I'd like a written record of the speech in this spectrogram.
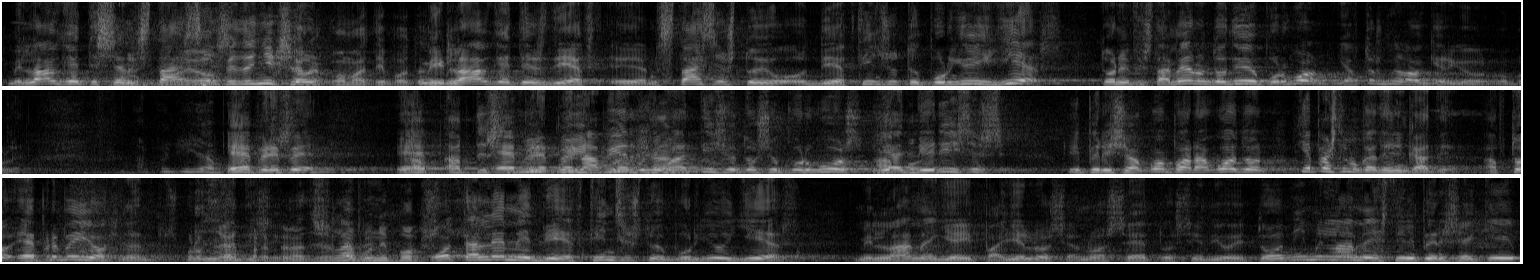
μιλάω για τις ενστάσεις. ΕΟΠΗ δεν ήξερε ακόμα τίποτα. Μιλάω για τις ενστάσεις του διευθύνσεων του Υπουργείου Υγείας, των εφισταμένων των δύο υπουργών. Γι' αυτός μιλάω, κύριε Γεωργόπουλε. Από Έπρεπε, τη- απ' απ' τη στιγμή έπρεπε που να υπήρχαν- προβληματίσει του υπουργού οι Από- αντιρρήσεις υπηρεσιακών παραγόντων. Και πετε μου καταρχήν κάτι. Αυτό έπρεπε ή όχι να του προβληματίσει; έπρεπε, να τις λάβουν υπόψη. Όταν λέμε διευθύνσεις του Υπουργείου Υγείας, μιλάμε για υπαλλήλους ενός έτους ή δύο ετών ή μιλάμε στην υπηρεσιακή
